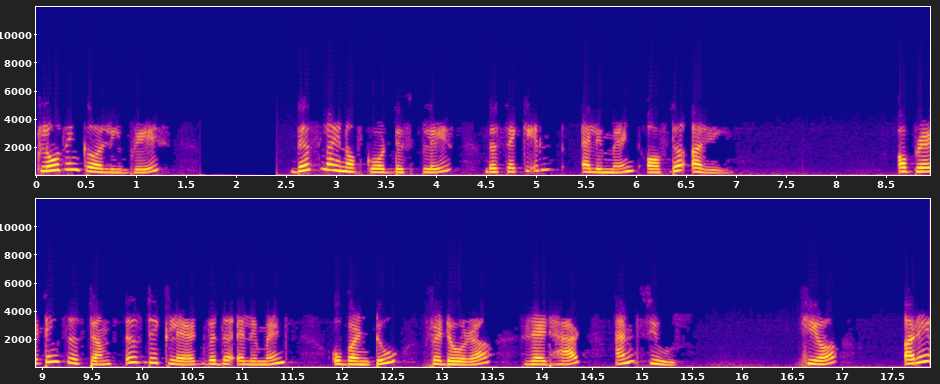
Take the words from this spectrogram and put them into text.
closing curly brace. This line of code displays the second element of the array. Operating systems is declared with the elements Ubuntu, Fedora, Red Hat and SUSE. Here, array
